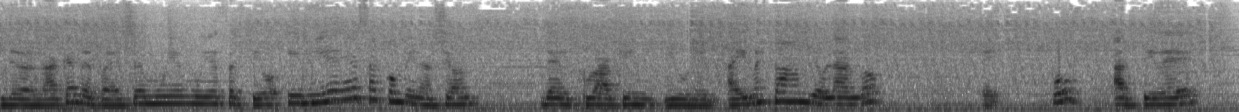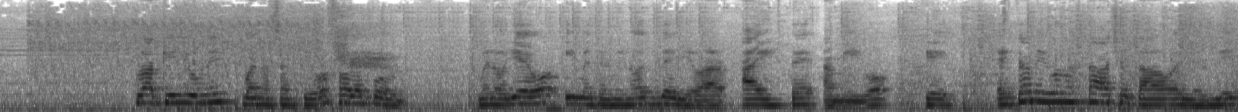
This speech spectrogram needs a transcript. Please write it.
de verdad que me parece muy, muy efectivo. Y miren esa combinación del Cracking Unit, ahí me estaban violando, eh, activé Cracking Unit, bueno, se activó solo por me lo llevo y me terminó de llevar a este amigo que este amigo no estaba chetado el blitz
